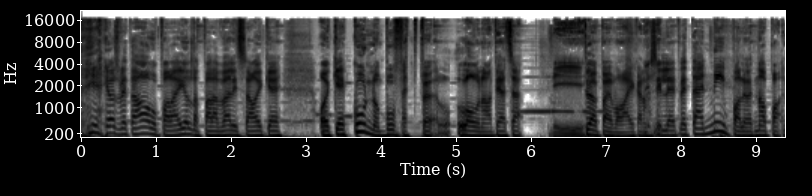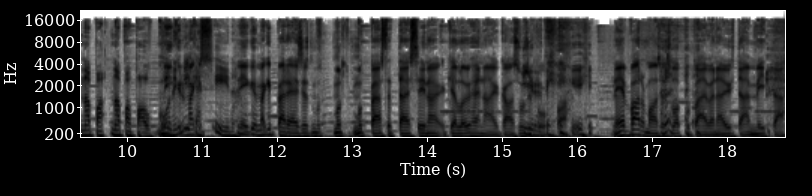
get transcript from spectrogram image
ja jos vetää aamupalan ja iltapalan välissä oikein, oikein kunnon buffet lounaa, tiedätkö, Niin. työpäivän aikana. Silleen, että vetää niin paljon, että napa, napa, napa paukkuu. Niin, niin kyllä mikä mäkin, siinä? Niin, kyllä mäkin pärjäisin, jos mut, mut, mut päästettäisiin siinä kello yhden aikaa susipuffaa. Niin ei varmaan siis loppupäivänä yhtään mitään.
